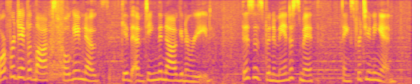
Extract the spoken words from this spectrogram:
or for David Locke's full game notes, give Emptying the Noggin a read. This has been Amanda Smith. Thanks for tuning in.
